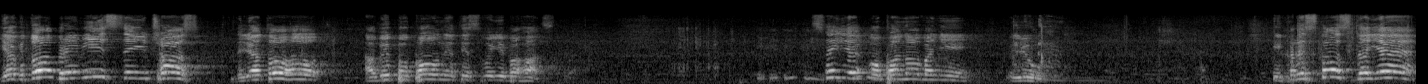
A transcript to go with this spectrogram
як добре місце і час для того, аби поповнити свої багатства. Це є опановані люди. І Христос дає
